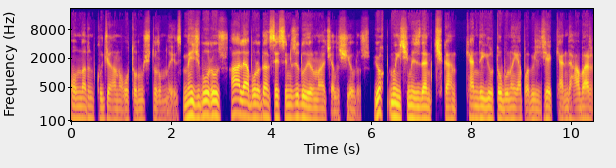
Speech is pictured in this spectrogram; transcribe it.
onların kucağına oturmuş durumdayız. Mecburuz. Hala buradan sesimizi duyurmaya çalışıyoruz. Yok mu içimizden çıkan kendi YouTube'unu yapabilecek, kendi haber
